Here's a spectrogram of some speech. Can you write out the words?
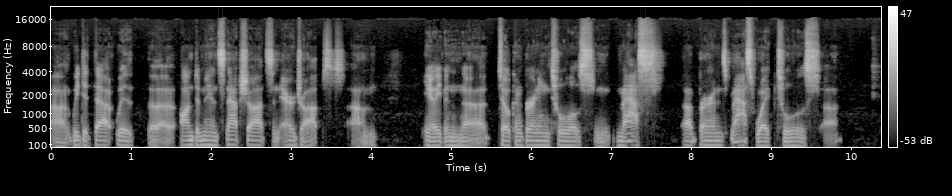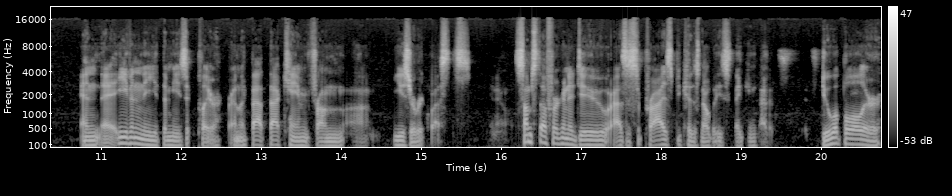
Uh, we did that with uh, on-demand snapshots and airdrops. Um, you know, even uh, token burning tools, mass uh, burns, mass wipe tools, uh, and uh, even the the music player, right? Like that that came from um, user requests. You know, some stuff we're going to do as a surprise because nobody's thinking that it's it's doable or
